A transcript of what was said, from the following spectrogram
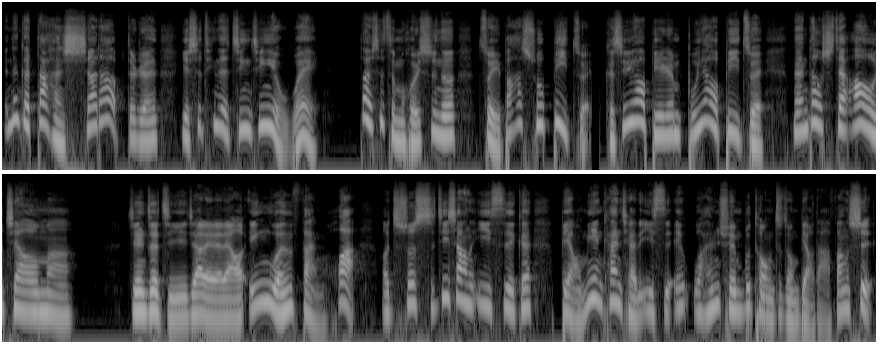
那个大喊 “Shut up” 的人也是听得津津有味。到底是怎么回事呢？嘴巴说闭嘴，可是又要别人不要闭嘴，难道是在傲娇吗？今天这集就要来聊聊英文反话哦，就说实际上的意思跟表面看起来的意思，诶，完全不同。这种表达方式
